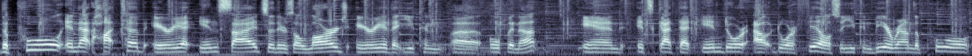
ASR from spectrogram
The pool in that hot tub area inside, so there's a large area that you can uh, open up and it's got that indoor outdoor feel so you can be around the pool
